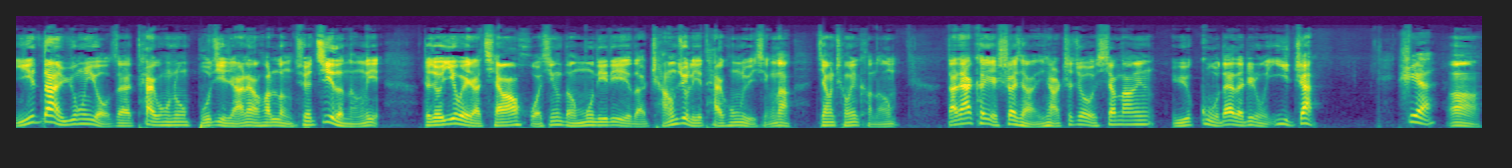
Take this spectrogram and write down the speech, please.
一旦拥有在太空中补给燃料和冷却剂的能力，这就意味着前往火星等目的地的长距离太空旅行呢将成为可能。大家可以设想一下，这就相当于古代的这种驿站，是啊，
